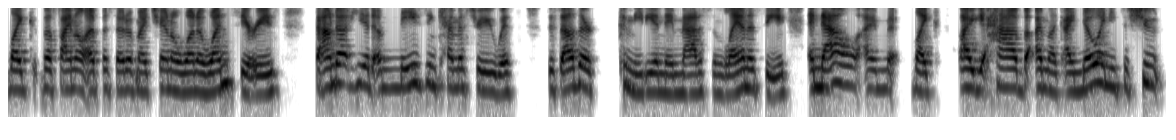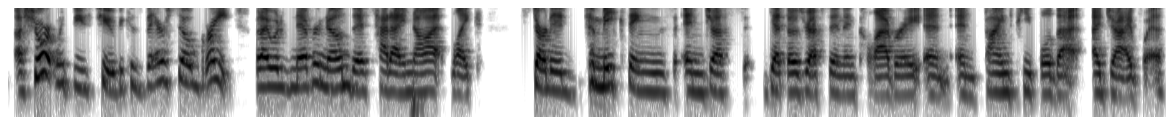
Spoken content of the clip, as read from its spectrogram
like the final episode of my Channel 101 series. Found out he had amazing chemistry with this other comedian named Madison Lannacy. And now I'm like, I have, I'm like, I know I need to shoot a short with these two because they're so great. But I would have never known this had I not like started to make things and just get those reps in and collaborate and and find people that I jive with.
